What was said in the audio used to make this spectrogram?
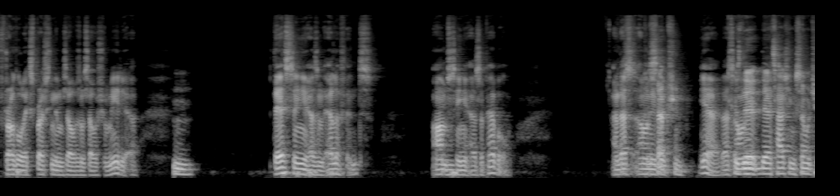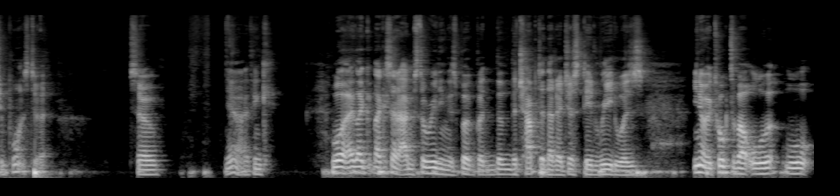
struggle expressing themselves on social media. Hmm. They're seeing it as an elephant. I'm Hmm. seeing it as a pebble. And that's It's only the- perception yeah, that's because only they're, they're attaching so much importance to it so yeah i think well I, like like i said i'm still reading this book but the, the chapter that i just did read was you know it talked about all all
